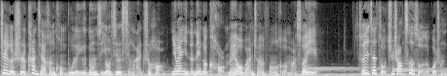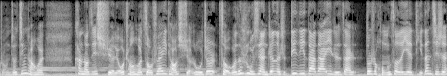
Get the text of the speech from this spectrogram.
这个是看起来很恐怖的一个东西，尤其是醒来之后，因为你的那个口没有完全缝合嘛，所以，所以在走去上厕所的过程中，就经常会。看到自己血流成河，走出来一条血路，就是走过的路线真的是滴滴答答一直在都是红色的液体，但其实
